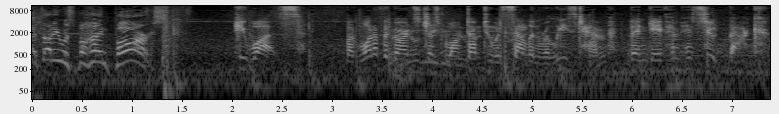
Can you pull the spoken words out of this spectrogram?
I thought he was behind bars. He was. But one of the guards just walked up to his cell and released him, then gave him his suit back.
